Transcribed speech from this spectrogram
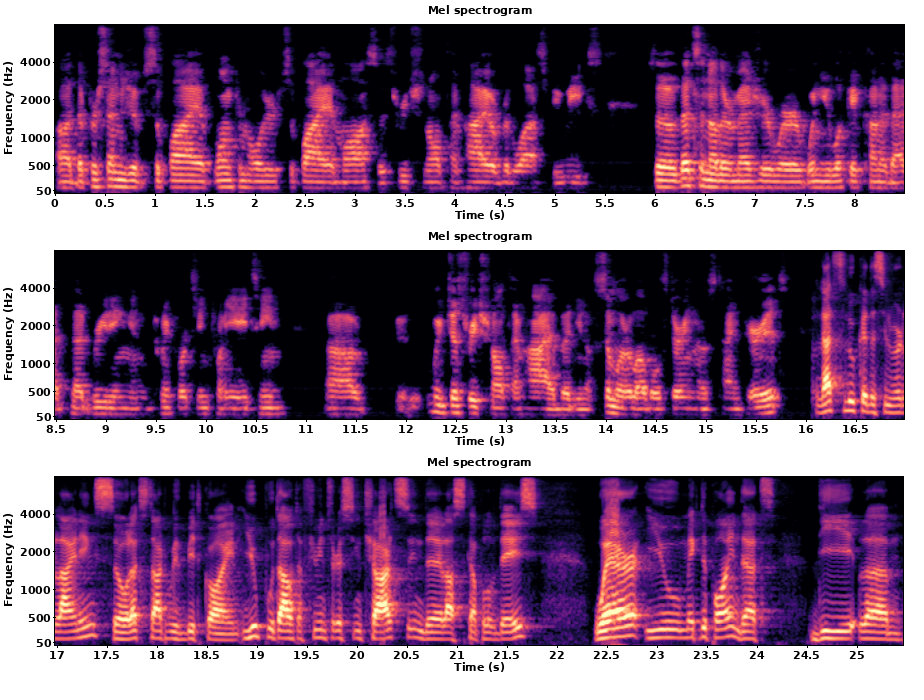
Uh, the percentage of supply of long-term holders supply and loss has reached an all-time high over the last few weeks. So that's another measure where when you look at kind of that that reading in 2014, 2018, uh, we've just reached an all-time high, but you know similar levels during those time periods. Let's look at the silver linings. So let's start with Bitcoin. You put out a few interesting charts in the last couple of days where you make the point that the um,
